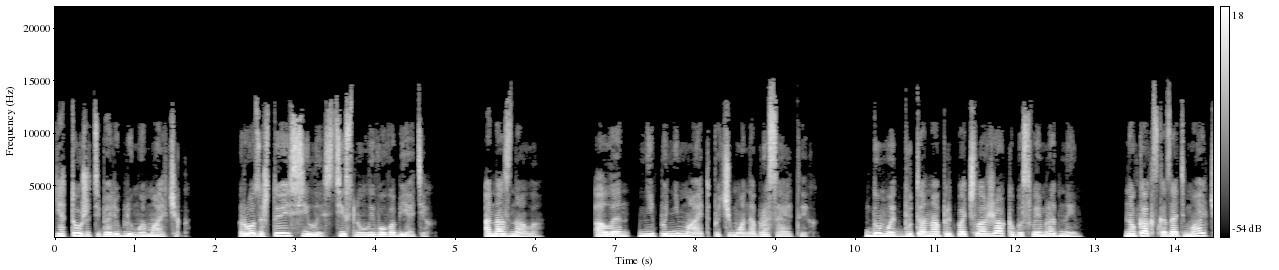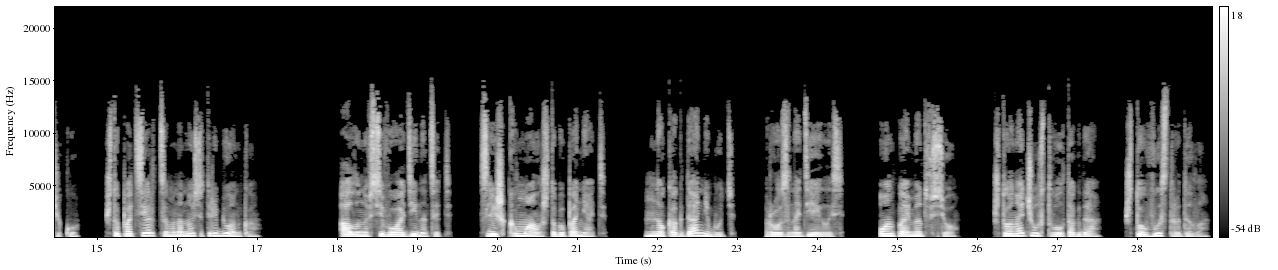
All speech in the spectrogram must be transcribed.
«Я тоже тебя люблю, мой мальчик». Роза, что и силы, стиснула его в объятиях. Она знала. Ален не понимает, почему она бросает их. Думает, будто она предпочла Жакоба своим родным. Но как сказать мальчику, что под сердцем она носит ребенка. Аллану всего одиннадцать, слишком мал, чтобы понять. Но когда-нибудь, Роза надеялась, он поймет все, что она чувствовала тогда, что выстрадала.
